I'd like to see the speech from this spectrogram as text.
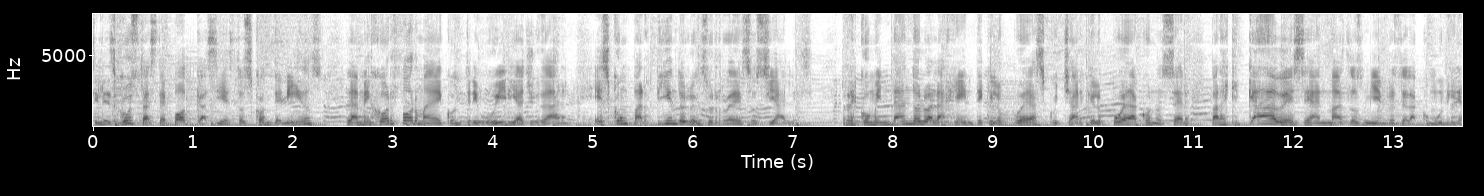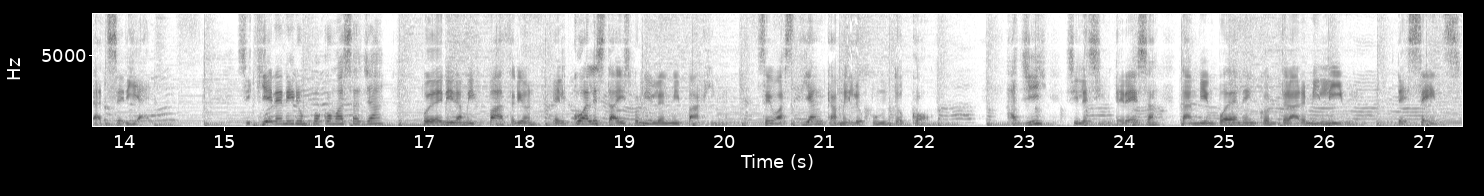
Si les gusta este podcast y estos contenidos, la mejor forma de contribuir y ayudar es compartiéndolo en sus redes sociales, recomendándolo a la gente que lo pueda escuchar, que lo pueda conocer, para que cada vez sean más los miembros de la comunidad serial. Si quieren ir un poco más allá, pueden ir a mi Patreon, el cual está disponible en mi página, sebastiancamelo.com. Allí, si les interesa, también pueden encontrar mi libro, The Sense.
